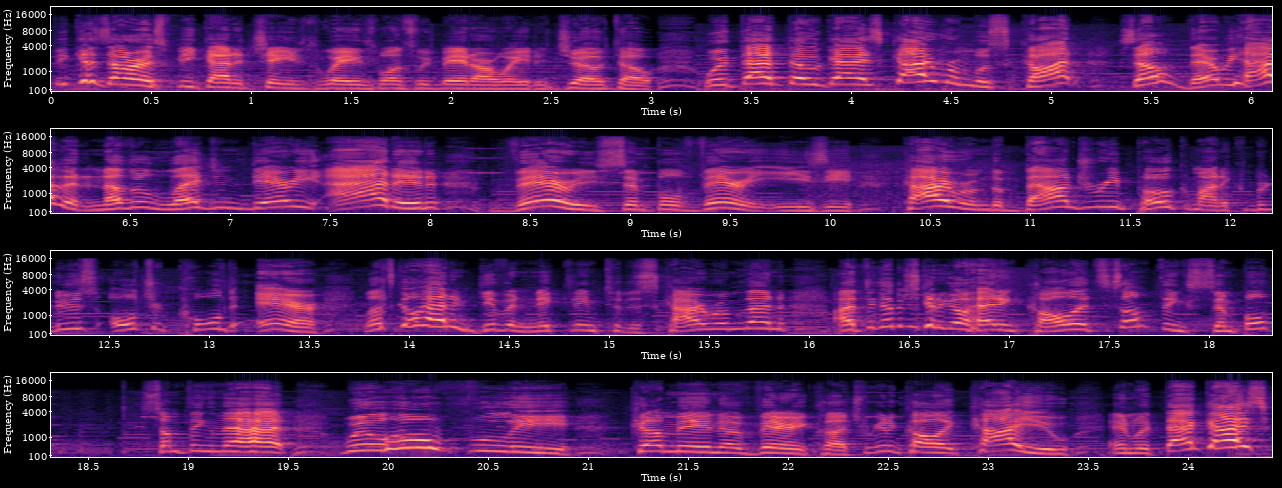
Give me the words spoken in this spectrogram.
because RSP kind of changed ways once we made our way to Johto. With that though, guys, Kyurem was caught. So there we have it. Another legendary added very simple, very easy. Kyurem, the boundary Pokemon. It can produce ultra cold air. Let's go ahead and give a nickname to this Kyurem then. I think I'm just going to go ahead and call it something simple. Something that will hopefully come in a very clutch. We're going to call it Caillou. And with that, guys,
